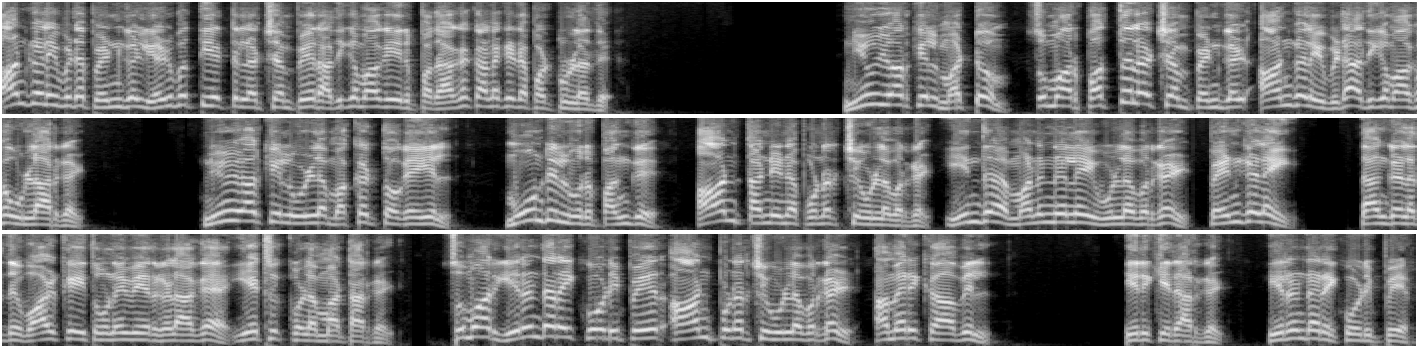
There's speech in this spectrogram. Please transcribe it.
ஆண்களை விட பெண்கள் 78 லட்சம் பேர் அதிகமாக இருப்பதாக கணக்கிடப்பட்டுள்ளது. நியூயார்க்கில் மட்டும் சுமார் பத்து லட்சம் பெண்கள் ஆண்களை விட அதிகமாக உள்ளார்கள். நியூயார்க்கில் உள்ள மக்கள் தொகையில் மூன்றில் ஒரு பங்கு ஆண் தன்னின புணர்ச்சி உள்ளவர்கள். இந்த மனநிலை உள்ளவர்கள் பெண்களை தங்களது வாழ்க்கை துணைவியர்களாக ஏற்றுக்கொள்ள மாட்டார்கள். சுமார் இரண்டரை கோடி பேர் ஆண் புணர்ச்சி உள்ளவர்கள் அமெரிக்காவில் இருக்கிறார்கள். இரண்டரை கோடி பேர்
